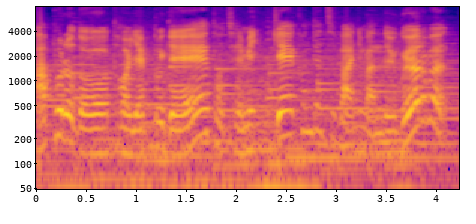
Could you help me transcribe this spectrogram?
앞으로도 더 예쁘게, 더 재밌게 컨텐츠 많이 만들고요, 여러분!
